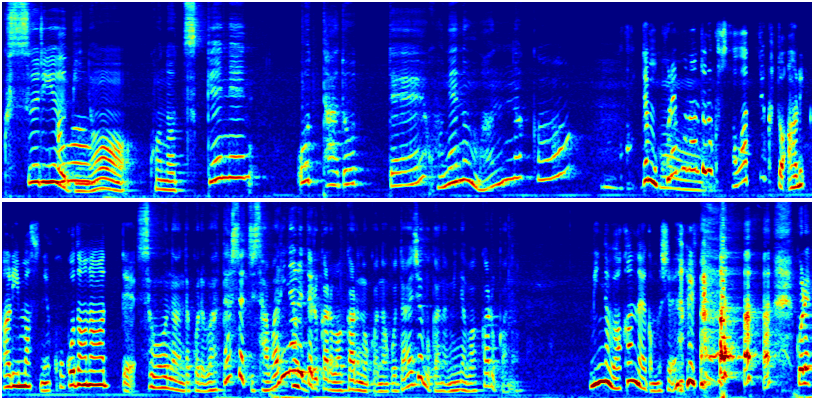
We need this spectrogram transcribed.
薬指のこの付け根をたどって骨の真ん中？でもこれもなんとなく触っていくとありありますね。ここだなって。そうなんだ。これ私たち触り慣れてるから分かるのかな？これ大丈夫かな？みんな分かるかな？みんな分かんないかもしれない これ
